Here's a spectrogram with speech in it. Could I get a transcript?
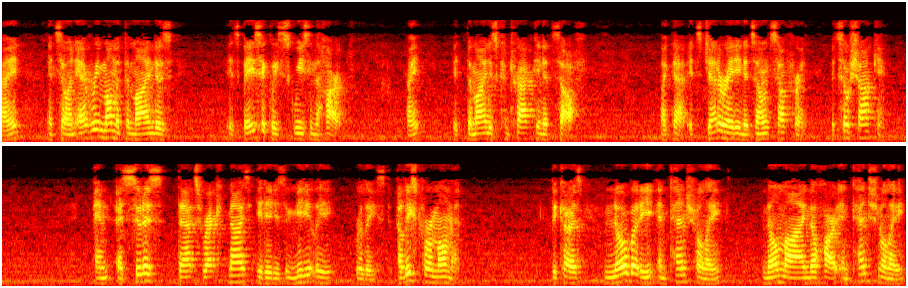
Right? And so in every moment the mind is it's basically squeezing the heart. Right? It, the mind is contracting itself. Like that. It's generating its own suffering. It's so shocking. And as soon as that's recognized, it is immediately released, at least for a moment. Because nobody intentionally, no mind, no heart intentionally,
